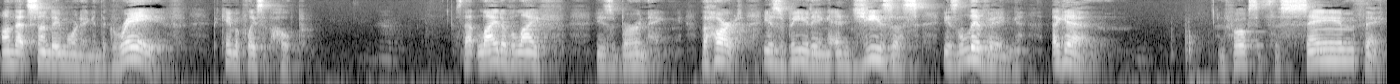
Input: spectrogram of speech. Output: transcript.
on that Sunday morning. And the grave became a place of hope. As that light of life is burning, the heart is beating, and Jesus is living again. And, folks, it's the same thing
